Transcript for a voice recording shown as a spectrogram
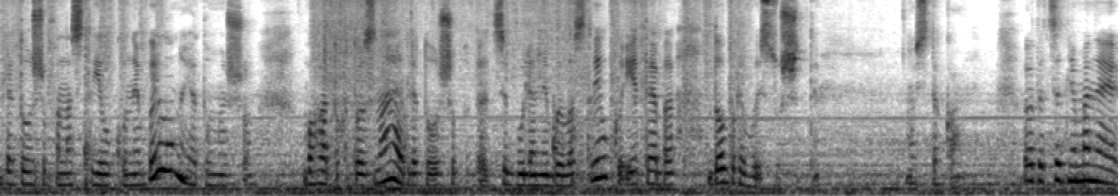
Для того, щоб вона стрілку не била. Ну, я думаю, що багато хто знає, для того, щоб е, цибуля не била стрілку, її треба добре висушити. Ось така. Правда, це для мене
